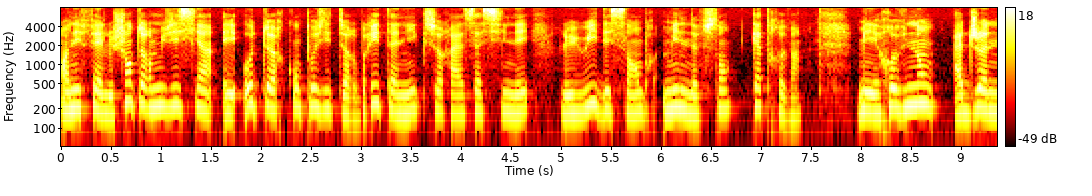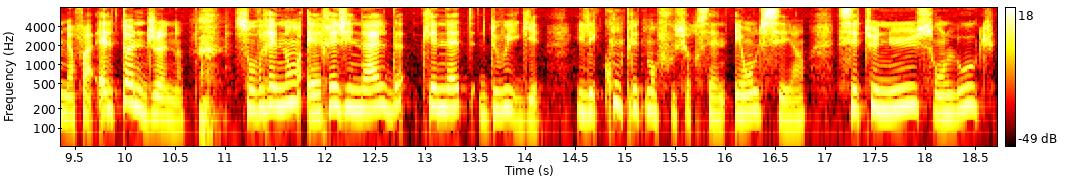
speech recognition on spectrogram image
En effet, le chanteur-musicien et auteur-compositeur britannique sera assassiné le 8 décembre 1980. Mais revenons à John, mais enfin Elton John. Son vrai nom est Reginald Kenneth Dwig. Il est complètement fou sur scène, et on le sait. Hein. Ses tenues, son look.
